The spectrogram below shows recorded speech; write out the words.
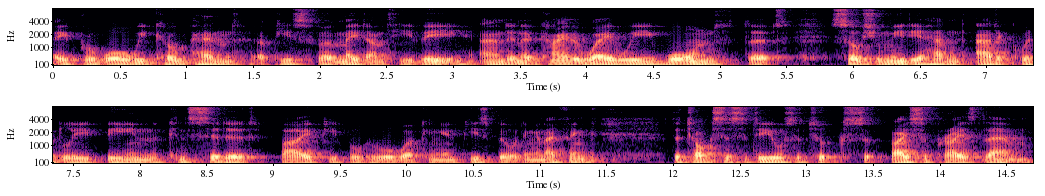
April War, we co-penned a piece for Meydan TV, and in a kind of way, we warned that social media hadn't adequately been considered by people who were working in peace building, and I think the toxicity also took by surprise them.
